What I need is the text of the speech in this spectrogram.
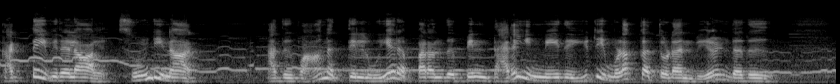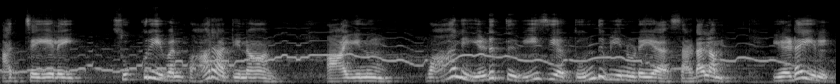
கட்டை விரலால் சுண்டினார். அது வானத்தில் உயரப் பறந்து பின் தரையின் மீது இடி முழக்கத்துடன் வீழ்ந்தது. அச்செயலை சுக்ரீவன் பாராட்டினான். ஆயினும் வாலி எடுத்து வீசிய துந்துவினுடைய சடலம் எடையில்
